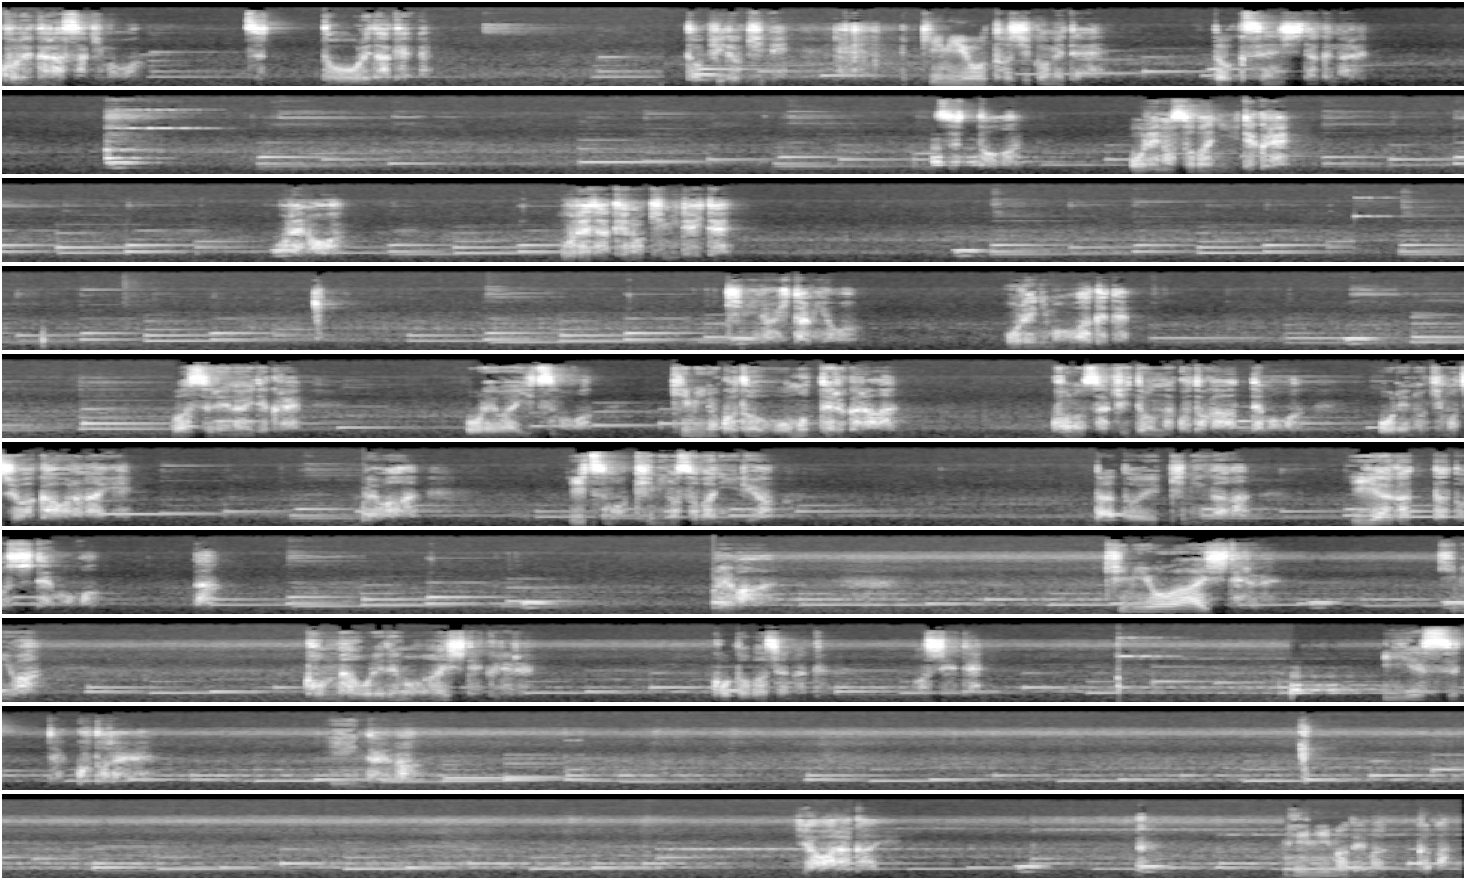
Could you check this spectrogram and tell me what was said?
これから先もずっと俺だけ。時々君を閉じ込めて独占したくなる。ずっと。俺のそばにいてくれ。俺の俺だけの君でいて。君の痛みを俺にも分けて。忘れないでくれ。俺はいつも君のことを思ってるからこの先どんな俺の気持ちは変わらない。俺はいつも君のそばにいるよ。たとえ君が嫌がったとしてもな。俺は君を愛してる。君はこんな俺でも愛してくれる。言葉じゃなく教えて。イエスってことでいいんだよな。柔らかい。耳まで真っ赤。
